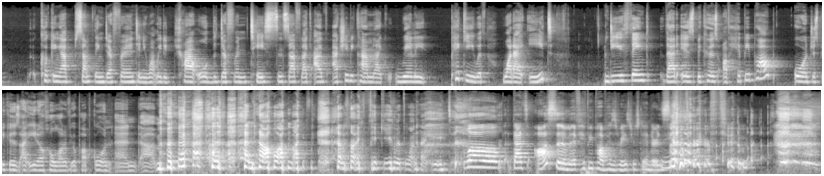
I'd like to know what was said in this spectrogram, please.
cooking up something different and you want me to try all the different tastes and stuff like i've actually become like really picky with what i eat do you think that is because of hippy pop or just because i eat a whole lot of your popcorn and um and now i'm like i'm like picky with what i eat Well, that's awesome if hippy pop has raised your standards for food.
